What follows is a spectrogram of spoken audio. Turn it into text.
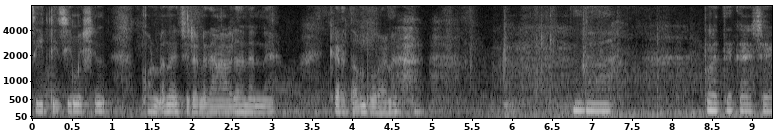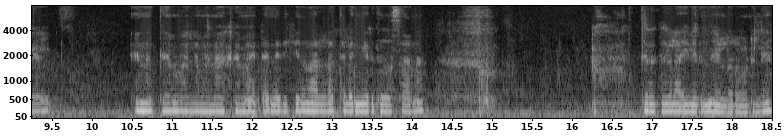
സി ടി ജി മെഷീൻ കൊണ്ടുവന്ന് വെച്ചിട്ടുണ്ട്. രാവിലെ തന്നെ തന്നെ കിടത്താൻ പോവാണ്. എന്താ പുറത്തെ കാഴ്ചകൾ ഇന്നത്തെ വളരെ മനോഹരമായിട്ട് തന്നെ ഇരിക്കുന്നു. നല്ല തെളിഞ്ഞൊരു ദിവസമാണ്. തിരക്കുകളായി വരുന്നേ ഉള്ളൂ റോഡിൽ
